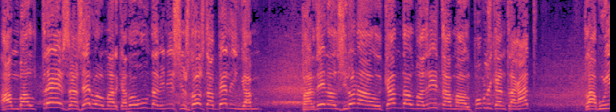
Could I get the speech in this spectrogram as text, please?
amb el 3 a 0 al marcador, un de Vinícius, dos de Bellingham, perdent el Girona al camp del Madrid amb el públic entregat. Clar, avui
